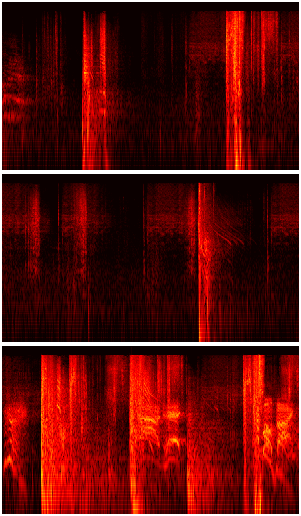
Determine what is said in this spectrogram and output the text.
Over there! Ah, I'm hit! Bullseye!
